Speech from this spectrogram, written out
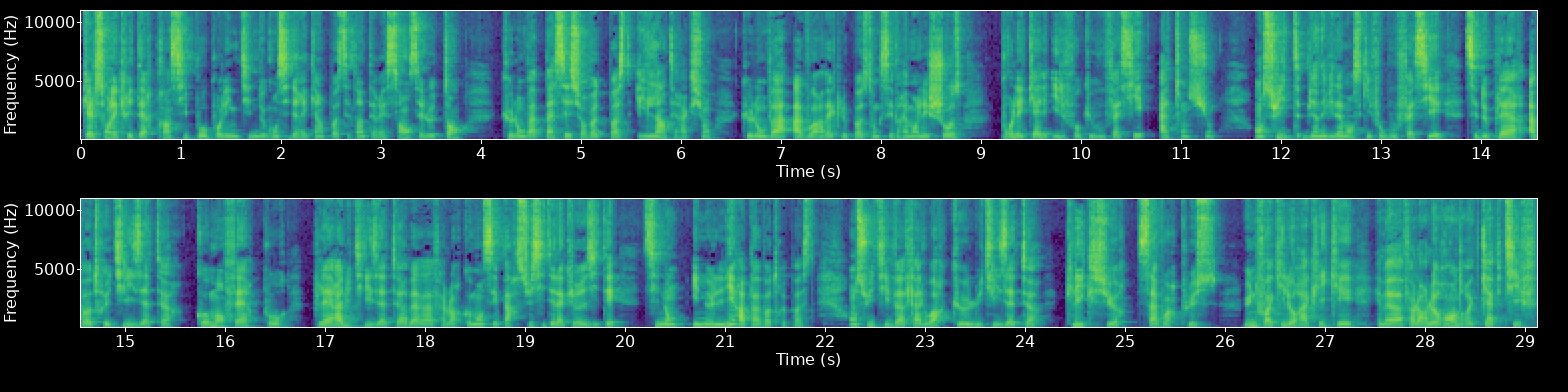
Quels sont les critères principaux pour LinkedIn de considérer qu'un post est intéressant? C'est le temps que l'on va passer sur votre poste et l'interaction que l'on va avoir avec le poste. Donc c'est vraiment les choses pour lesquelles il faut que vous fassiez attention. Ensuite, bien évidemment, ce qu'il faut que vous fassiez, c'est de plaire à votre utilisateur. comment faire pour plaire à l'utilisateur, il ben, va falloir commencer par susciter la curiosité, sinon il ne lira pas votre poste. Ensuite, il va falloir que l'utilisateur clique sur savoir plus. Une fois qu'il aura cliqué, il ben, va falloir le rendre captif,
